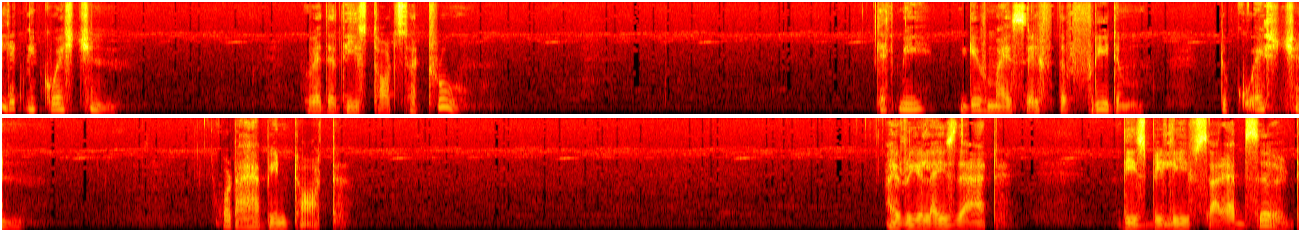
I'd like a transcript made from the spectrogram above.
Let me question whether these thoughts are true. Let me give myself the freedom to question what I have been taught. I realize that these beliefs are absurd.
